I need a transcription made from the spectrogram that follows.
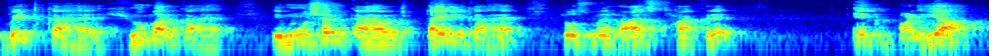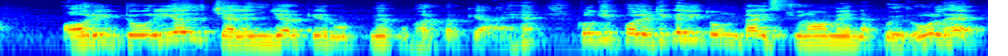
विट का है ह्यूमर का है इमोशन का है और स्टाइल का है तो उसमें राज ठाकरे एक बढ़िया ऑरिटोरियल चैलेंजर के रूप में उभर करके आए हैं, क्योंकि पॉलिटिकली तो उनका इस चुनाव में न कोई रोल है,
